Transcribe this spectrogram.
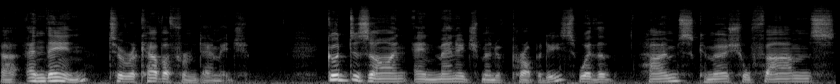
Uh, and then to recover from damage. Good design and management of properties, whether homes, commercial farms,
